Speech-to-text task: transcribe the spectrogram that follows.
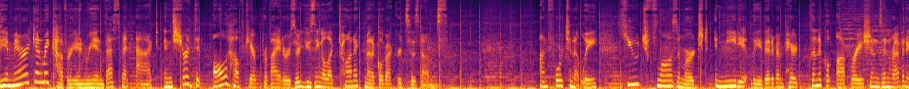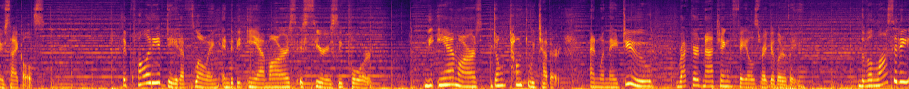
The American Recovery and Reinvestment Act ensured that all healthcare providers are using electronic medical record systems. Unfortunately, huge flaws emerged immediately that have impaired clinical operations and revenue cycles. The quality of data flowing into the EMRs is seriously poor. The EMRs don't talk to each other, and when they do, record matching fails regularly. The Velocity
